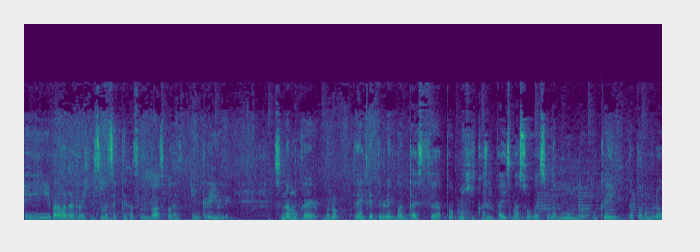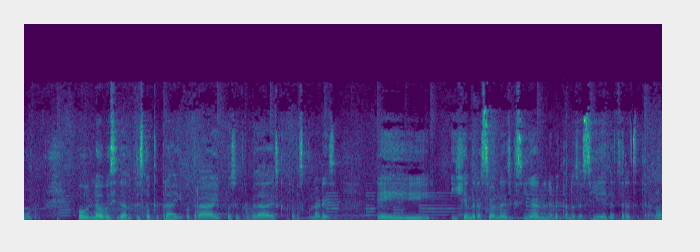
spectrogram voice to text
eh, Bárbara de Regil se me hace que está haciendo las cosas increíble. Es una mujer, bueno, hay que tener en cuenta este dato. México es el país más obeso del mundo, ¿ok? Dato número uno. La obesidad, ¿qué es lo que trae? O trae, pues, enfermedades cardiovasculares eh, y generaciones que sigan alimentándose así, etcétera, etcétera, ¿no?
